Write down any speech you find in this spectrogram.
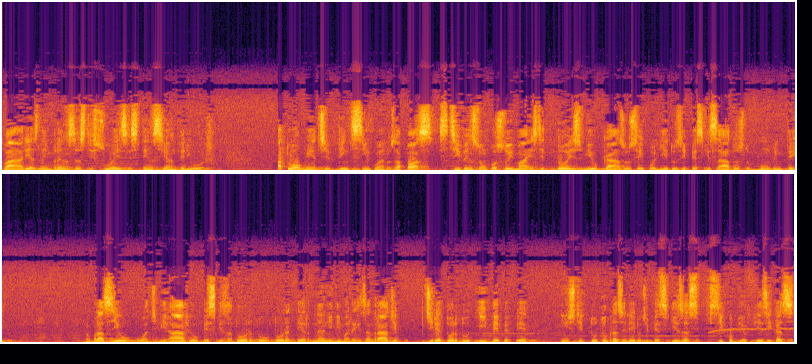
várias lembranças de sua existência anterior. Atualmente, 25 anos após, Stevenson possui mais de 2 mil casos recolhidos e pesquisados do mundo inteiro. No Brasil, o admirável pesquisador Dr. Hernani Guimarães Andrade, diretor do IBPP, Instituto Brasileiro de Pesquisas Psicobiofísicas,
